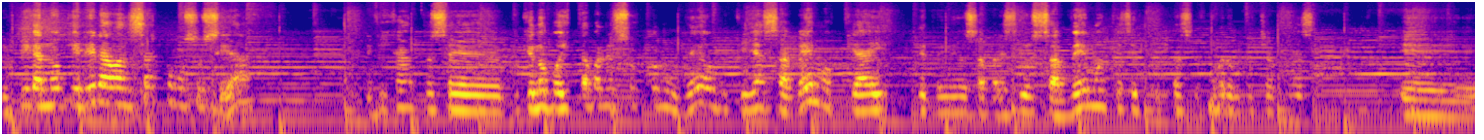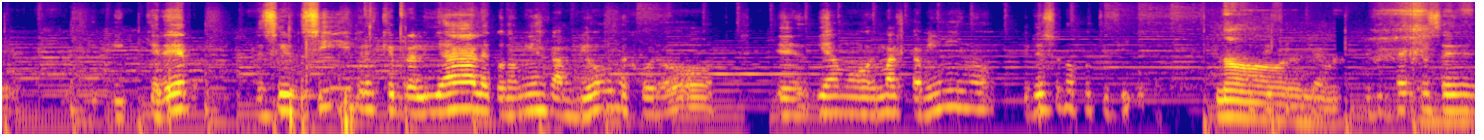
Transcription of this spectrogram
implica no querer avanzar como sociedad. Entonces, porque no podéis tapar el sol con un dedo, porque ya sabemos que hay detenidos desaparecidos, sabemos que circunstancias fueron muchas veces. Eh, y, querer decir, sí, pero es que en realidad la economía cambió, mejoró, eh, digamos, el mal camino, pero eso no justifica. No, no, no. Entonces,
